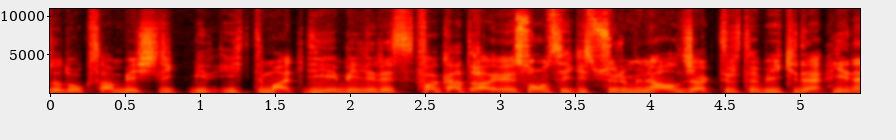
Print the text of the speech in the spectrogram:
%95'lik bir ihtimal diyebiliriz. Fakat iOS 18 sürümünü alacaktır tabii ki de. Yeni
